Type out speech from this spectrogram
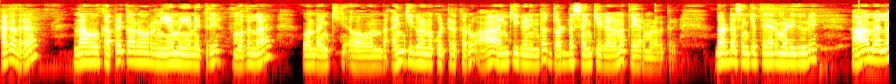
ಹಾಗಾದ್ರೆ ನಾವು ಕಪ್ರಿಕಾರ್ ಅವ್ರ ನಿಯಮ ಏನೈತ್ರಿ? ಮೊದಲ ಒಂದು ಅಂಕಿ ಒಂದು ಅಂಕಿಗಳನ್ನ ಕೊಟ್ಟಿರ್ತಾರೋ ಆ ಅಂಕಿಗಳಿಂದ ದೊಡ್ಡ ಸಂಖ್ಯೆಗಳನ್ನು ತಯಾರು ಮಾಡ್ಬೇಕ್ರಿ. ದೊಡ್ಡ ಸಂಖ್ಯೆ ತಯಾರು ಮಾಡಿದೀವಿ ರೀ ಆಮೇಲೆ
